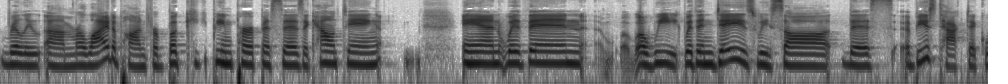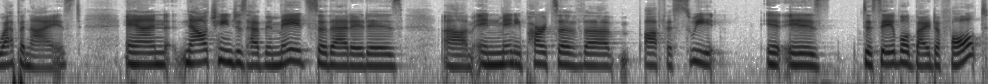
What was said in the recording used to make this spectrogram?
really um, relied upon for bookkeeping purposes, accounting. And within a week, within days, we saw this abuse tactic weaponized. And now changes have been made so that it is um, in many parts of the Office suite, it is disabled by default,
